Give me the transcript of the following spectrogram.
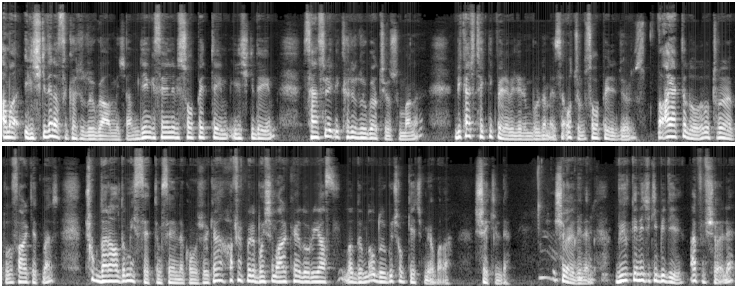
ama ilişkide nasıl kötü duygu almayacağım? Diyelim ki seninle bir sohbetteyim, ilişkideyim. Sen sürekli kötü duygu atıyorsun bana. Birkaç teknik verebilirim burada mesela. Oturup sohbet ediyoruz. Ayakta da olur, oturarak da olur fark etmez. Çok daraldığımı hissettim seninle konuşurken. Hafif böyle başım arkaya doğru yasladığımda o duygu çok geçmiyor bana. Şekilde. Şöyle diyelim. Büyük denici gibi değil. Hafif şöyle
